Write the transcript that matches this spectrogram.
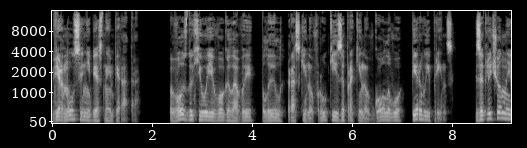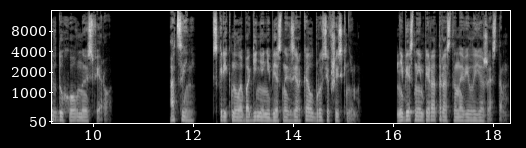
Вернулся небесный император. В воздухе у его головы плыл, раскинув руки и запрокинув голову, первый принц, заключенный в духовную сферу. «Ацинь!» – вскрикнула богиня небесных зеркал, бросившись к ним. Небесный император остановил ее жестом.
